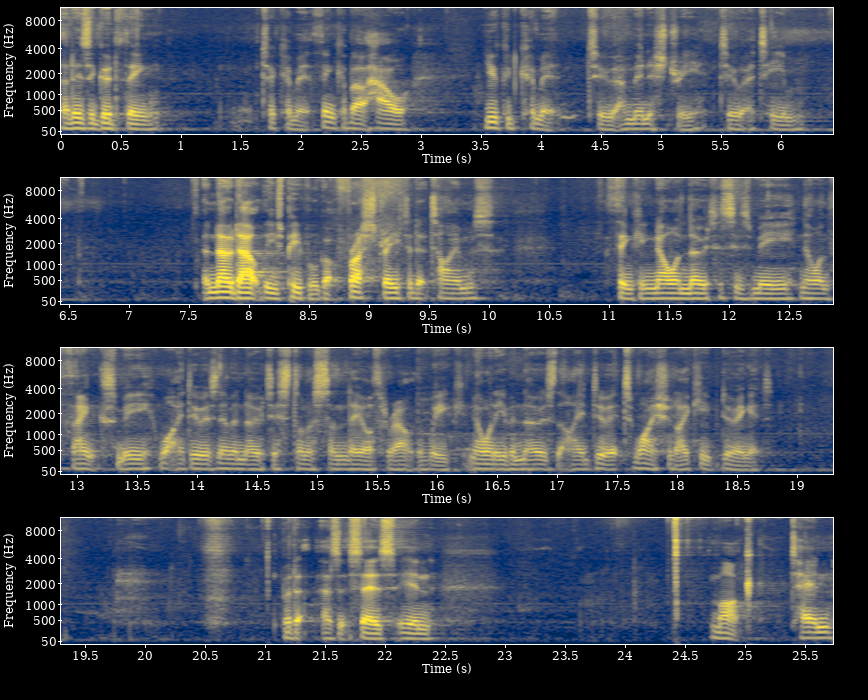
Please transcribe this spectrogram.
That is a good thing to commit. Think about how you could commit to a ministry, to a team. And no doubt these people got frustrated at times, thinking, no one notices me, no one thanks me. What I do is never noticed on a Sunday or throughout the week. No one even knows that I do it. Why should I keep doing it? But as it says in Mark 10,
